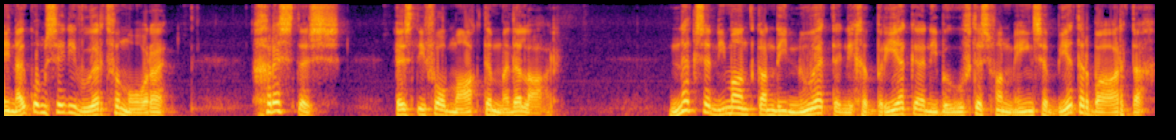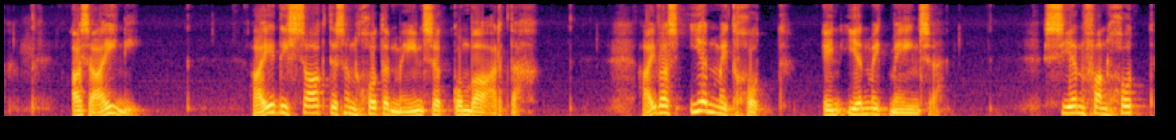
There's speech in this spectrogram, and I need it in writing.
En nou kom sê die woord van môre Christus is die volmaakte middelaar Niks en niemand kan die nood en die gebreke en die behoeftes van mense beter behartig as hy nie. Hy het die saak tussen God en mense kom behartig. Hy was een met God en een met mense. Seun van God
